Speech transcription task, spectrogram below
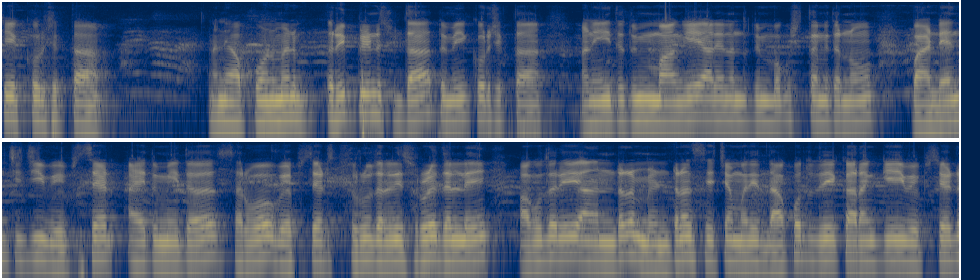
चेक करू शकता. आणि अपॉइंटमेंट रिप्रिंटसुद्धा तुम्ही करू शकता. आणि इथे तुम्ही मागे आल्यानंतर तुम्ही बघू शकता मित्रांनो भांड्यांची जी वेबसाईट आहे तुम्ही इथं सर्व वेबसाईट सुरू झालेली सुरळीत झालेली अगोदर हे अंडर मेंटेनन्स याच्यामध्ये दाखवत होते कारण की वेबसाईट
